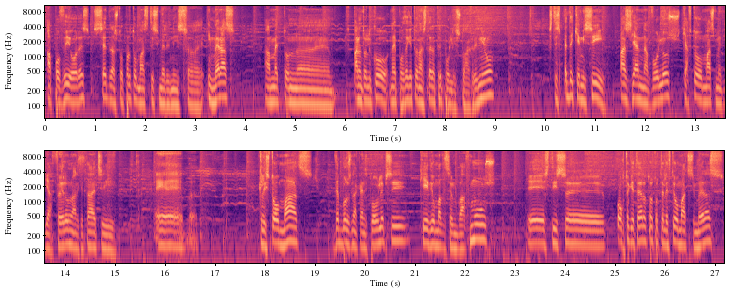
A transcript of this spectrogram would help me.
από 2 ώρες σέντρα στο πρώτο μας της σημερινής ε, ημέρας. Με τον ε, Πανετολικό να υποδέχεται τον Αστέρα Τρίπολη στο Αγρίνιο. Στις 5.30 πας Γιάννη Βόλος και αυτό μάτς με ενδιαφέρον αρκετά έτσι ε, κλειστό μάτς δεν μπορείς να κάνεις πρόβλεψη και οι δύο ομάδες έχουν βαθμούς. Ε, στις ε, 8 και 4 το, το τελευταίο μάτς της ημέρας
